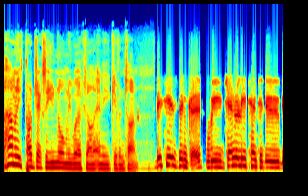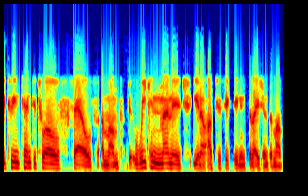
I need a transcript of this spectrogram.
How many projects are you normally working on at any given time? This year's been good. We generally tend to do between 10 to 12 sales a month. We can manage, you know, up to 16 installations a month.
